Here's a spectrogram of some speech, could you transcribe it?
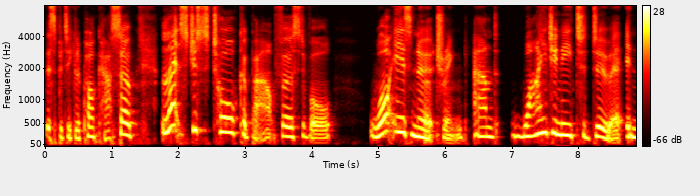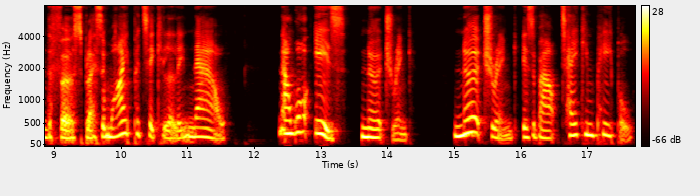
this particular podcast. So let's just talk about first of all what is nurturing and why do you need to do it in the first place and why particularly now? Now, what is nurturing? Nurturing is about taking people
